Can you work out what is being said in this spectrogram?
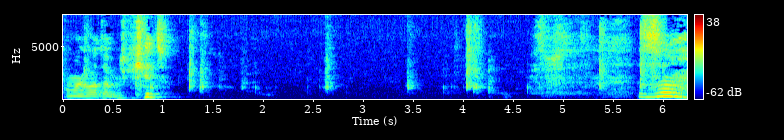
Oh mein Gott, er hat mich gekillt. So.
